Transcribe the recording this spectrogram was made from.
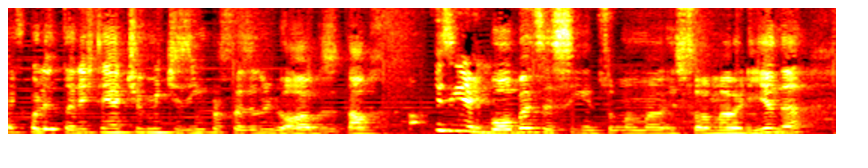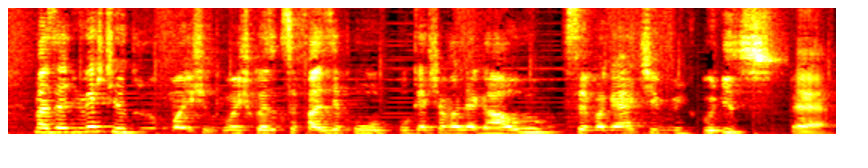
as coletâneas tem achievementzinho pra fazer nos jogos e tal. Coisinhas bobas, assim, sua, em sua maioria, né? Mas é divertido. Algumas, algumas coisas que você fazia por, porque achava legal, você vai ganhar achievement por isso. É,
